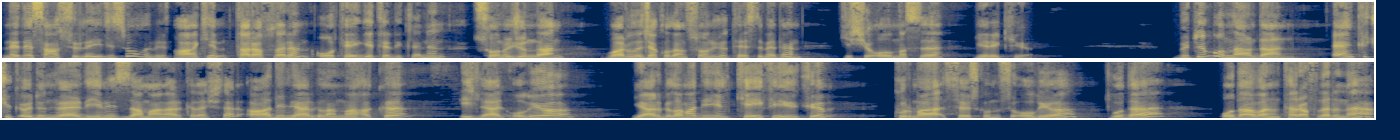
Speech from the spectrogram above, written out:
ne de sansürleyicisi olabilir. Hakim tarafların ortaya getirdiklerinin sonucundan varılacak olan sonucu teslim eden kişi olması gerekiyor. Bütün bunlardan en küçük ödün verdiğimiz zaman arkadaşlar adil yargılanma hakkı ihlal oluyor. Yargılama değil, keyfi hüküm kurma söz konusu oluyor. Bu da o davanın taraflarına,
